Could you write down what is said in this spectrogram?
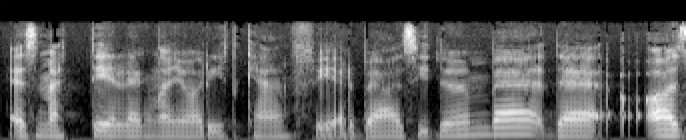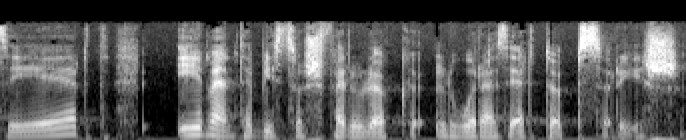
Ez már tényleg nagyon ritkán fér be az időmbe, de azért évente biztos felülök lóra azért többször is,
